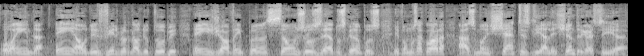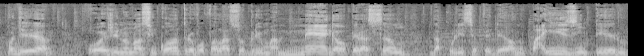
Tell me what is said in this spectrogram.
ou ainda em áudio e vídeo pelo canal do YouTube em Jovem Pan São José dos Campos. E vamos agora às manchetes de Alexandre Garcia. Bom dia. Hoje no nosso encontro eu vou falar sobre uma mega operação da Polícia Federal no país inteiro,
